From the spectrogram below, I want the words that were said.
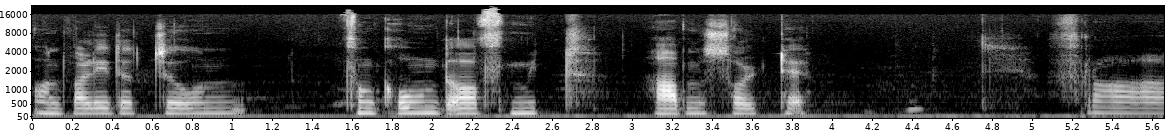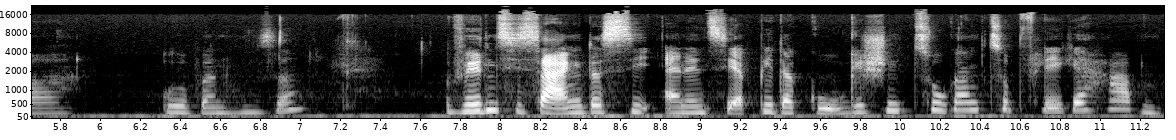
und Validation von Grund auf mit haben sollte. Frau Urbanhuser, würden Sie sagen, dass Sie einen sehr pädagogischen Zugang zur Pflege haben?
